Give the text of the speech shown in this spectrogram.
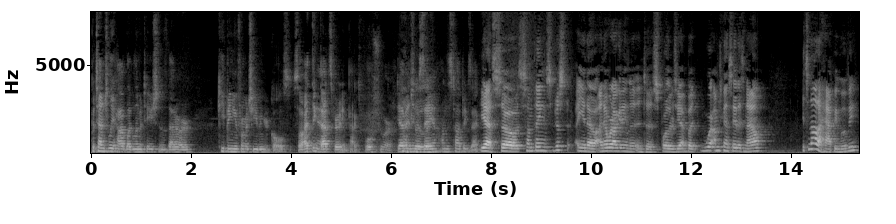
potentially have like limitations that are keeping you from achieving your goals. So I think Yeah. that's very impactful. Sure. Do you have anything to say on this topic, Zach? Yeah, so some things, just you know, I know we're not getting into, into spoilers yet, but we're, I'm just gonna say this now. It's not a happy movie.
